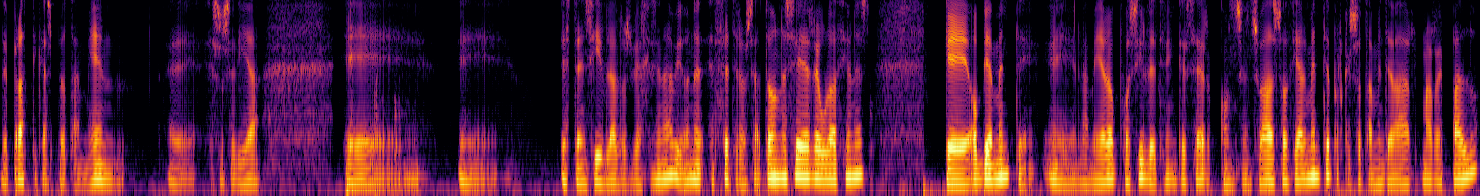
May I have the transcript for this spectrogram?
de, prácticas, pero también eso sería extensible a los viajes en avión, etcétera. O sea, toda una serie de regulaciones que obviamente en la medida de lo posible tienen que ser consensuadas socialmente, porque eso también te va a dar más respaldo,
